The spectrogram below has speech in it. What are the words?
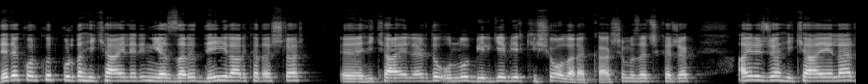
Dede Korkut burada hikayelerin yazarı değil arkadaşlar. E, hikayelerde ulu bilge bir kişi olarak karşımıza çıkacak. Ayrıca hikayeler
